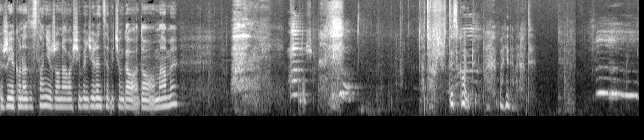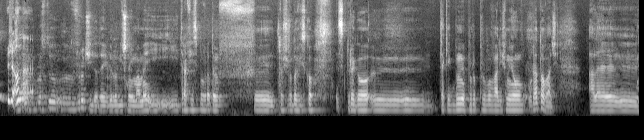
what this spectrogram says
yy, że jak ona zostanie, że ona właśnie będzie ręce wyciągała do mamy. Proszę. No to już ty skończyć, chyba nie dam rady że ona... po prostu wróci do tej biologicznej mamy i, i, i trafi z powrotem w to środowisko, z którego yy, tak jakby my próbowaliśmy ją uratować. Ale yy,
